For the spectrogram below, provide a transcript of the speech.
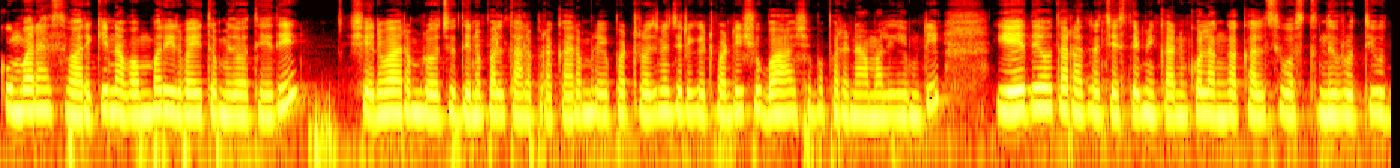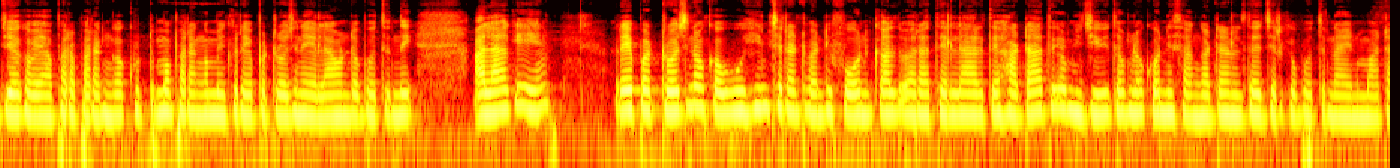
కుంభరాశి వారికి నవంబర్ ఇరవై తొమ్మిదవ తేదీ శనివారం రోజు దినఫలితాల ప్రకారం రేపటి రోజున జరిగేటువంటి శుభ అశుభ పరిణామాలు ఏమిటి? ఏ దేవతారాధన చేస్తే మీకు అనుకూలంగా కలిసి వస్తుంది? వృత్తి ఉద్యోగ వ్యాపార పరంగా కుటుంబ పరంగా మీకు రేపటి రోజున ఎలా ఉండబోతుంది? అలాగే రేపటి రోజున ఒక ఊహించినటువంటి ఫోన్ కాల్ ద్వారా తెల్లారితే హఠాత్తుగా మీ జీవితంలో కొన్ని సంఘటనలతో జరిగిపోతున్నాయన్నమాట.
